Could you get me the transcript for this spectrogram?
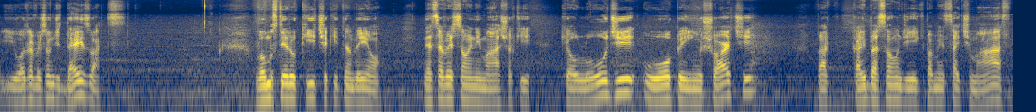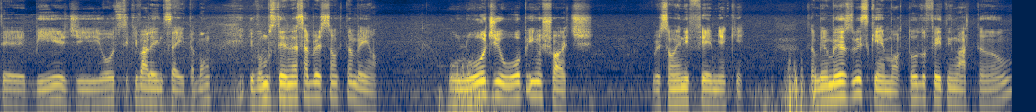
E outra versão de 10 watts. Vamos ter o kit aqui também, ó. Nessa versão N macho aqui, que é o load, o open e o short para calibração de equipamento SiteMaster, Beard e outros equivalentes aí, tá bom? E vamos ter nessa versão aqui também, ó. O load, o open e o short. Versão NFM aqui. Também o mesmo esquema, ó, todo feito em latão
